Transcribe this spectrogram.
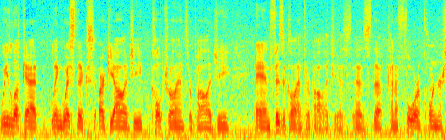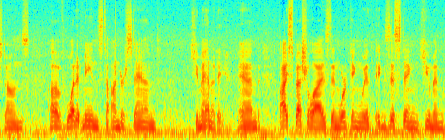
we look at linguistics, archaeology, cultural anthropology, and physical anthropology as, as the kind of four cornerstones of what it means to understand humanity. And I specialized in working with existing human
